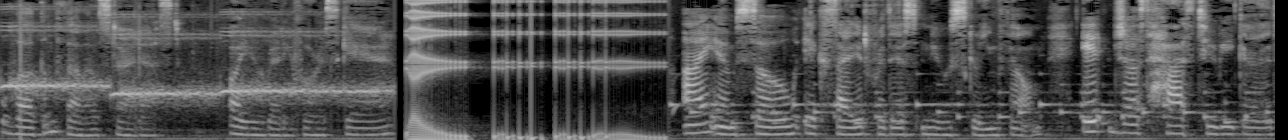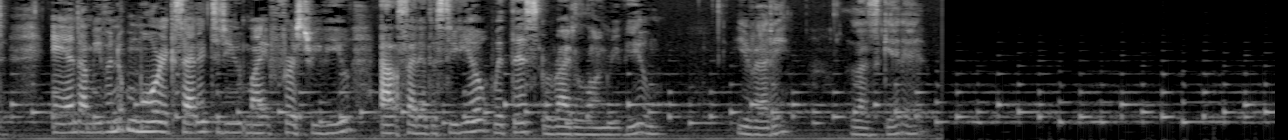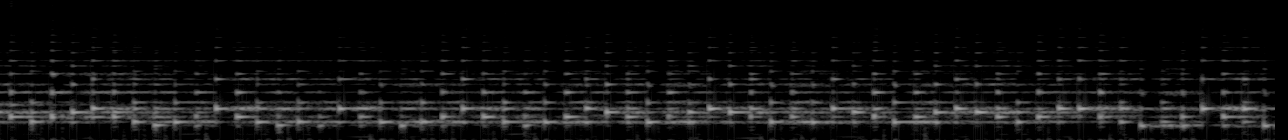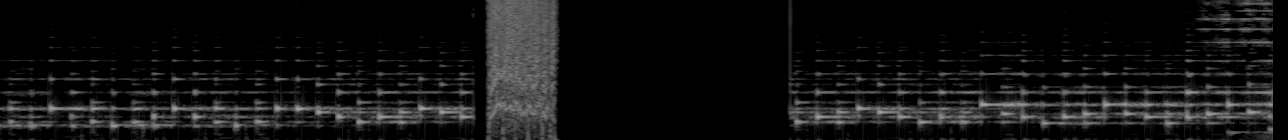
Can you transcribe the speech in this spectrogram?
Welcome, fellow Stardust. Are you ready for a scare? I am so excited for this new Scream film. It just has to be good. And I'm even more excited to do my first review outside of the studio with this ride along review. You ready? Let's get it.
